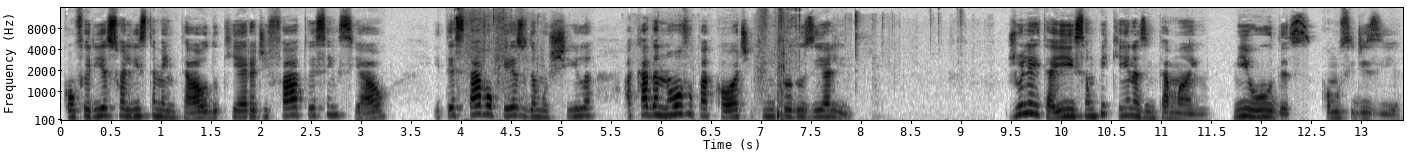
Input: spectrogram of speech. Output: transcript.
conferia sua lista mental do que era de fato essencial e testava o peso da mochila a cada novo pacote que introduzia ali. Júlia e Thaís são pequenas em tamanho, miúdas, como se dizia.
